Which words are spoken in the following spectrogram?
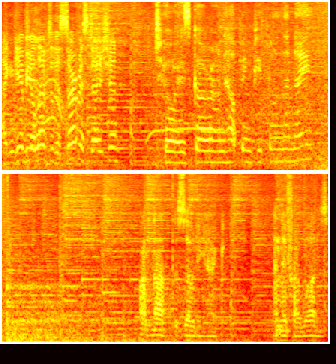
I can give you a lift to the service station. Do you always go around helping people in the night? I'm not the Zodiac. And if I was,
